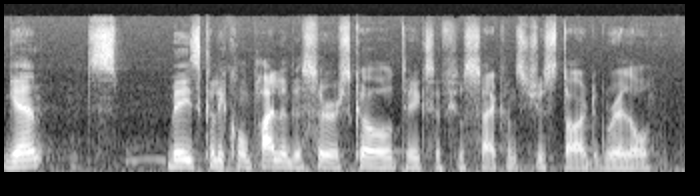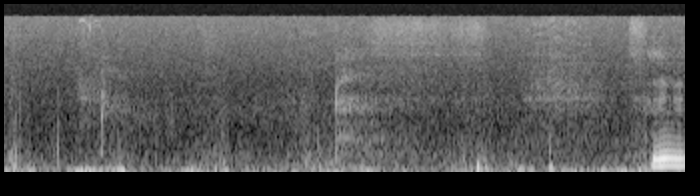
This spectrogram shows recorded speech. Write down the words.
Again, it's basically compiling the source code, takes a few seconds to start the Gradle. Hmm.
